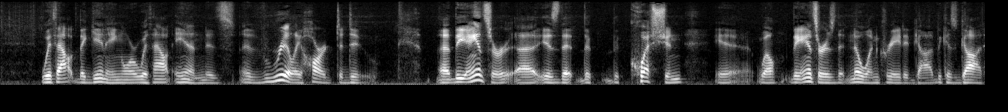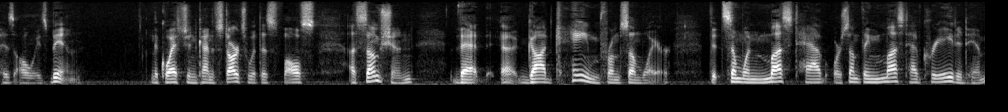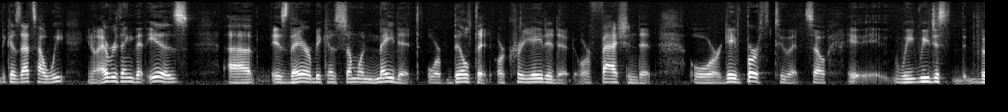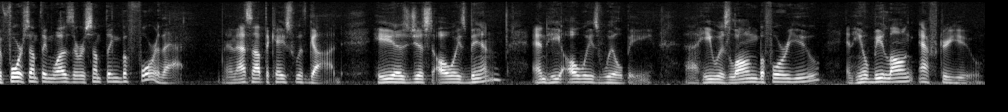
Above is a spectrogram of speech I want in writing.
without beginning or without end is, is really hard to do. Uh, the answer uh, is that the, the question, well, the answer is that no one created God because God has always been. The question kind of starts with this false assumption that uh, God came from somewhere that someone must have or something must have created him because that's how we you know everything that is uh, is there because someone made it or built it or created it or fashioned it or gave birth to it. So it, we we just before something was there was something before that. And that's not the case with God. He has just always been and he always will be. Uh, he was long before you and he'll be long after you.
